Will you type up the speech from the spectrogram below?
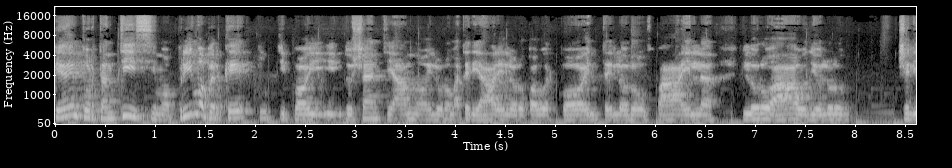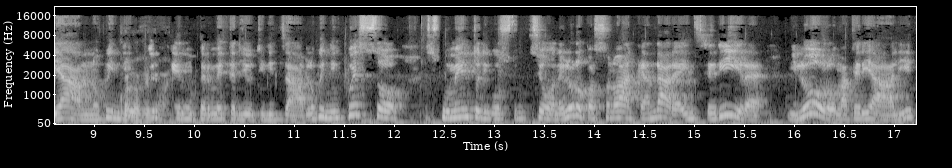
che è importantissimo. Primo perché tutti poi i docenti hanno i loro materiali, il loro PowerPoint, il loro file, il loro audio, il loro ce li hanno, quindi perché non permette di utilizzarlo? Quindi in questo strumento di costruzione loro possono anche andare a inserire i loro materiali,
